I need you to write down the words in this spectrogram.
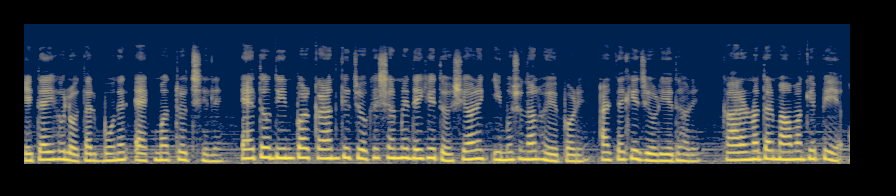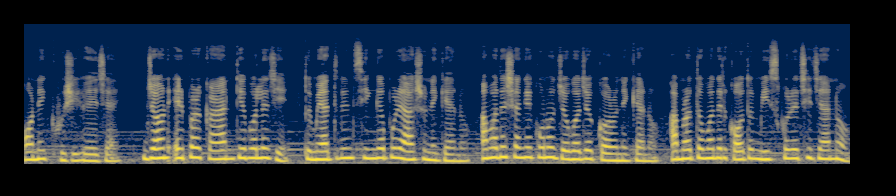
এটাই হলো তার বোনের একমাত্র ছেলে। এত দিন পর কারণকে চোখের সামনে দেখে তো সে অনেক ইমোশনাল হয়ে পড়ে আর তাকে জড়িয়ে ধরে। কারণও তার মামাকে পেয়ে অনেক খুশি হয়ে যায়। জন এরপর কারানকে বলে যে, তুমি এতদিন সিঙ্গাপুরে আসোনি কেন? আমাদের সঙ্গে কোনো যোগাযোগ করনি কেন? আমরা তোমাদের কত মিস করেছি জানো?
